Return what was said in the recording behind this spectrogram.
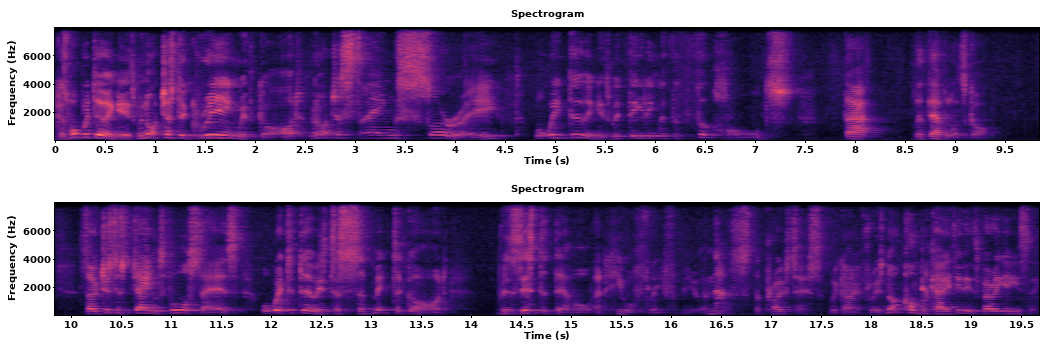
Because what we're doing is we're not just agreeing with God, we're not just saying sorry, what we're doing is we're dealing with the footholds that the devil has got. So, just as James 4 says, what we're to do is to submit to God, resist the devil and he will flee from you. And that's the process we're going through. It's not complicated, it's very easy.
